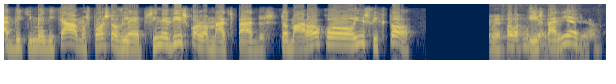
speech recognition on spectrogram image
αντικειμενικά όμως πώς το βλέπεις; Είναι δύσκολο μάτς πάντως. Το Μαρόκο είναι σφιχτό. Και με 7 βαθμούς Η πέρασε, Ισπανία- τυχαία.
